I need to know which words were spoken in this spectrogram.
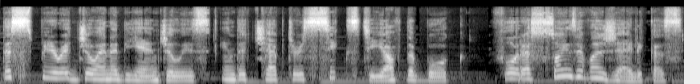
The Spirit Joanna de Angelis, in the chapter 60 of the book Florações Evangélicas,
